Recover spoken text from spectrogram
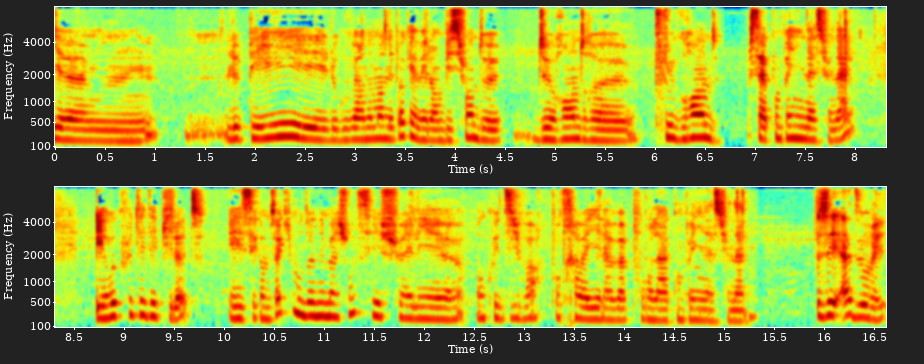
euh, le pays et le gouvernement de l'époque avaient l'ambition de, de rendre euh, plus grande sa compagnie nationale et recruter des pilotes. Et c'est comme ça qu'ils m'ont donné ma chance et je suis allée euh, en Côte d'Ivoire pour travailler là-bas pour la compagnie nationale. J'ai adoré.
